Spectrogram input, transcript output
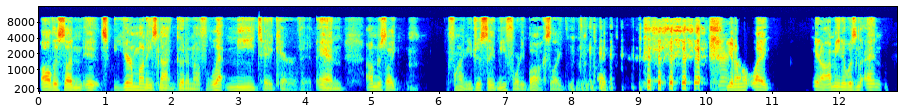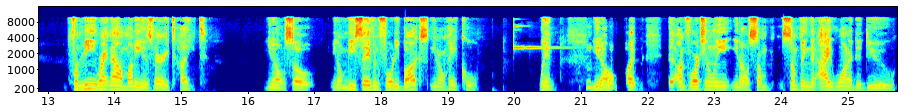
all of a sudden, it's your money's not good enough. Let me take care of it. And I'm just like, fine, you just saved me 40 bucks. Like, like you know, like, you know, I mean, it was, and for me right now, money is very tight, you know, so, you know, me saving 40 bucks, you know, hey, cool, win, you know, but uh, unfortunately, you know, some, something that I wanted to do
